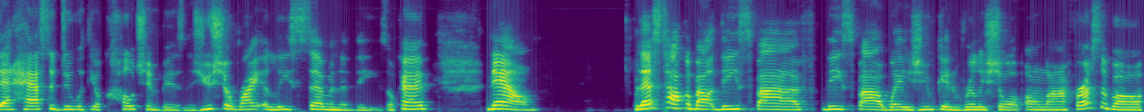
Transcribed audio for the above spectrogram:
that has to do with your coaching business. You should write at least seven of these. Okay. Now, let's talk about these five these five ways you can really show up online first of all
